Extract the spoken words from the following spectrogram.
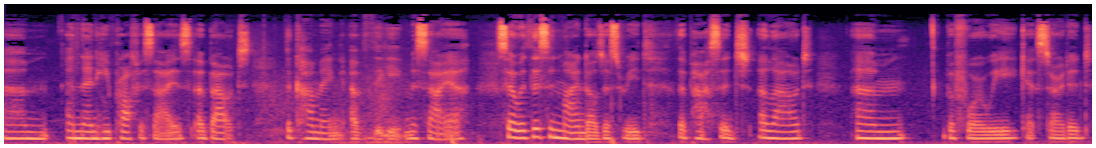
um, and then he prophesies about the coming of the Messiah. So, with this in mind, I'll just read the passage aloud um, before we get started.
